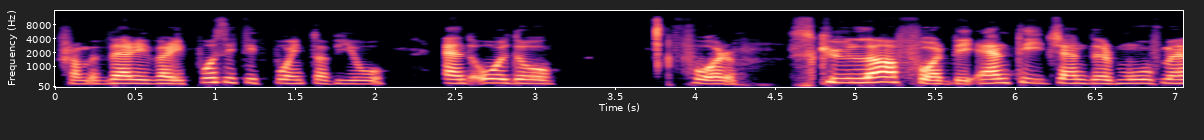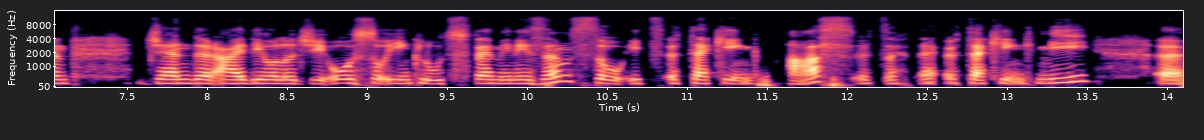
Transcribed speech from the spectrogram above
from a very, very positive point of view. And although for Skylla for the anti-gender movement. Gender ideology also includes feminism, so it's attacking us, it's attacking me. Uh,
